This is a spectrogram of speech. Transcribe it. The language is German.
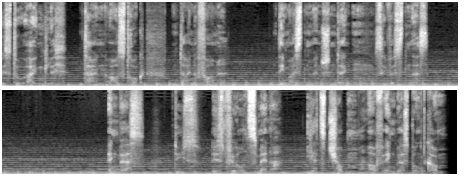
bist du eigentlich? Dein Ausdruck, deine Formel. Die meisten Menschen denken, sie wüssten es. Engbers, dies ist für uns Männer. Jetzt shoppen auf engbers.com.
